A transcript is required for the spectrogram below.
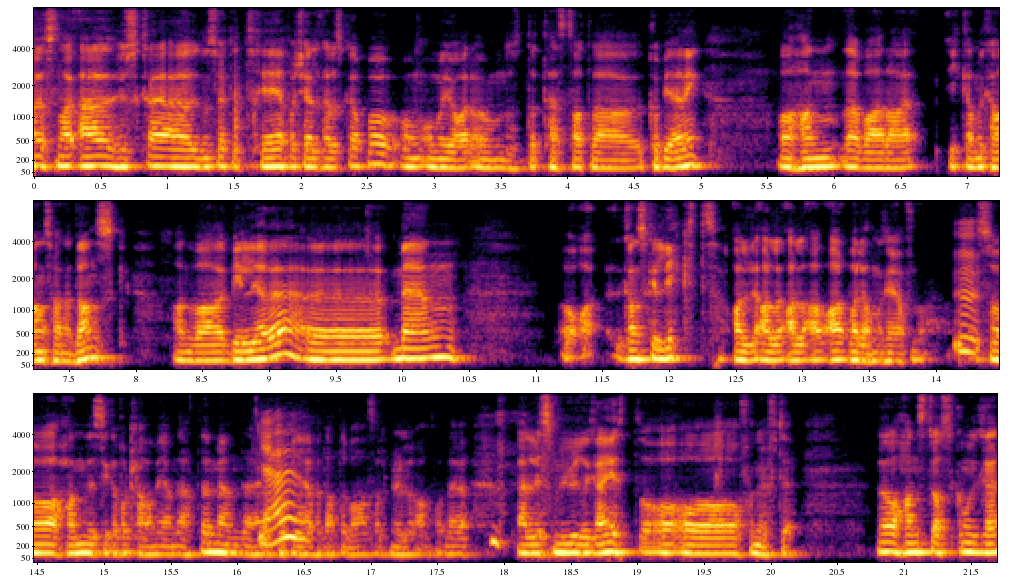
jeg, snak, jeg husker jeg undersøkte tre forskjellige selskaper om, om å gjøre det, om testdatakopiering. Og han det var da ikke amerikansk, han er dansk. Han var billigere, øh, men ganske likt alle, alle, alle, alle, hva de andre kan gjøre for noe. Så han vil sikkert forklare meg om dette, men det er yeah. at det, var alt mulig rart. Og det er veldig smule, greit og, og fornuftig. Og hans største,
